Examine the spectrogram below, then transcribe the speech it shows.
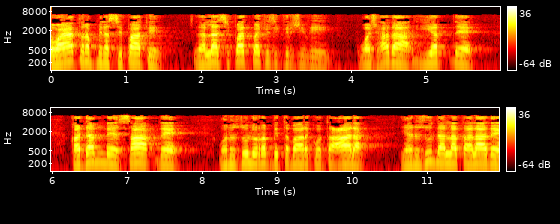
روایتونو من الصفات چې د الله صفات پکې ذکر شوی وجهدا یت ده قدم ده ساق ده ونزول رب تبارک وتعالى یا نزول د الله تعالی ده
